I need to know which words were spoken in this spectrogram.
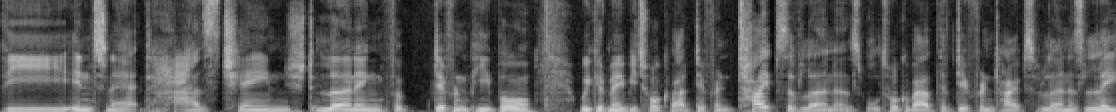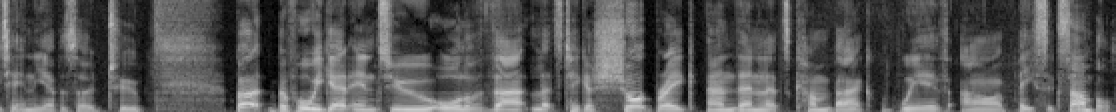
the internet has changed learning for different people. We could maybe talk about different types of learners. We'll talk about the different types of learners later in the episode, too. But before we get into all of that, let's take a short break and then let's come back with our basic sample.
